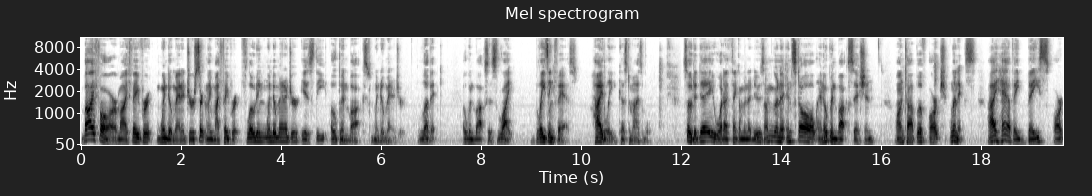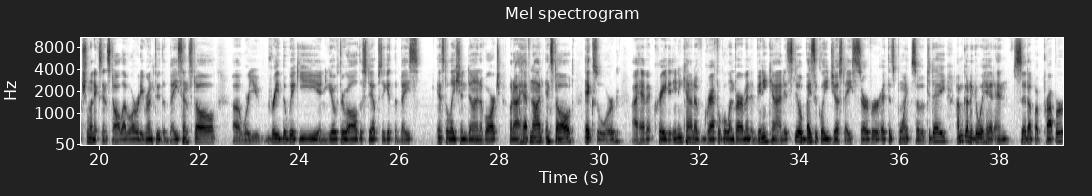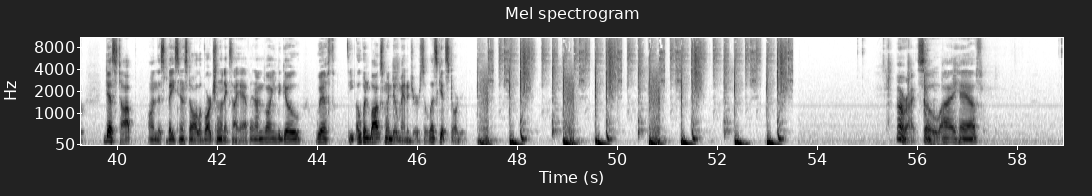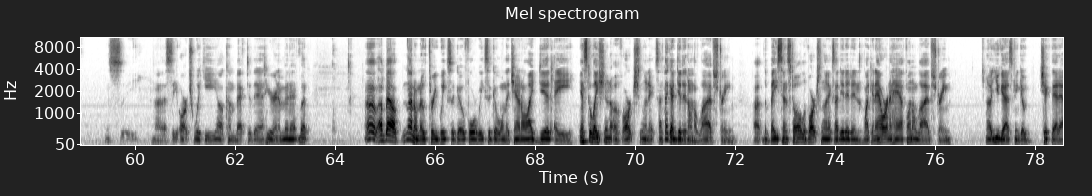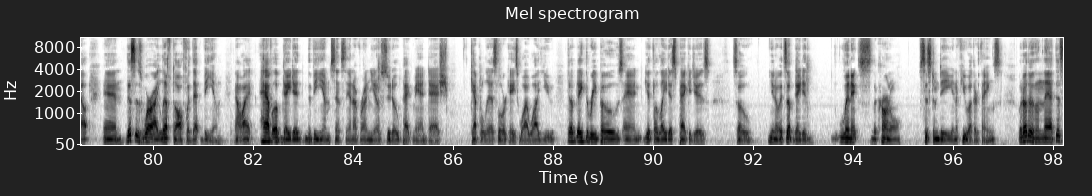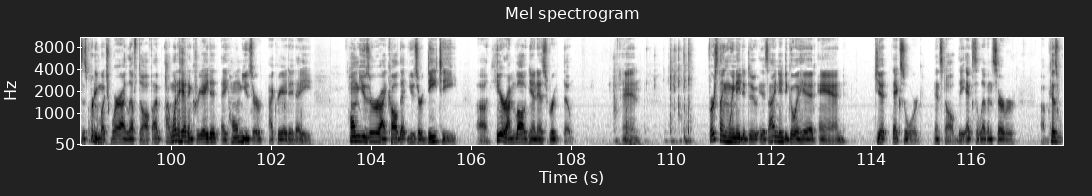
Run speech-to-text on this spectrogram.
By far, my favorite window manager, certainly my favorite floating window manager, is the OpenBox window manager. Love it. OpenBox is light, blazing fast, highly customizable. So today, what I think I'm going to do is I'm going to install an OpenBox session on top of Arch Linux. I have a base Arch Linux install. I've already run through the base install, uh, where you read the wiki and you go through all the steps to get the base installation done of Arch, but I have not installed Xorg. I haven't created any kind of graphical environment of any kind. It's still basically just a server at this point. So today I'm going to go ahead and set up a proper desktop on this base install of Arch Linux I have, and I'm going to go with the OpenBox window manager. So let's get started. All right, so I have, let's see, uh, that's the Arch Wiki. I'll come back to that here in a minute, but uh, about, I don't know, three weeks ago, four weeks ago on the channel, I did a installation of Arch Linux. I think I did it on a live stream. Uh, the base install of Arch Linux, I did it in like an hour and a half on a live stream. Uh, you guys can go check that out. And this is where I left off with that VM. Now I have updated the VM since then. I've run, you know, sudo pacman dash capital S lowercase yyu to update the repos and get the latest packages. So, you know, it's updated Linux, the kernel, systemd, and a few other things. But other than that, this is pretty much where I left off. I, I went ahead and created a home user. I created a home user. I called that user DT. Uh, here I'm logged in as root though. And First thing we need to do is I need to go ahead and get Xorg installed, the X11 server, uh, because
